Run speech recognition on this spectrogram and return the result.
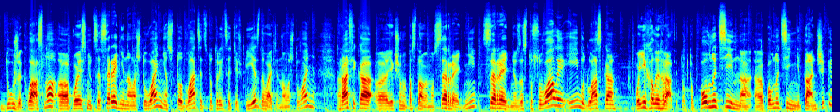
дуже класно. Поясню, це середні налаштування 120-130 FPS. Давайте налаштування. Графіка, е, якщо ми поставимо середні, середньо застосували, і, будь ласка, поїхали грати. Тобто повноцінна, е, повноцінні танчики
